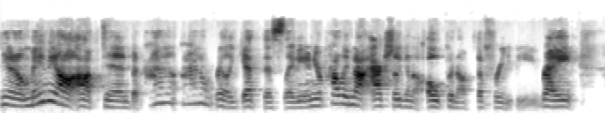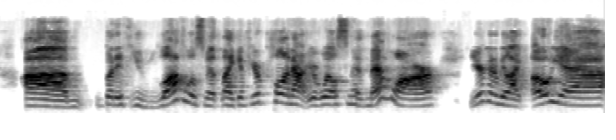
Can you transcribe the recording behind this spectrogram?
you know, maybe I'll opt in, but I don't, I don't really get this lady. And you're probably not actually going to open up the freebie, right? Um, but if you love Will Smith, like if you're pulling out your Will Smith memoir, you're going to be like, oh, yeah,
